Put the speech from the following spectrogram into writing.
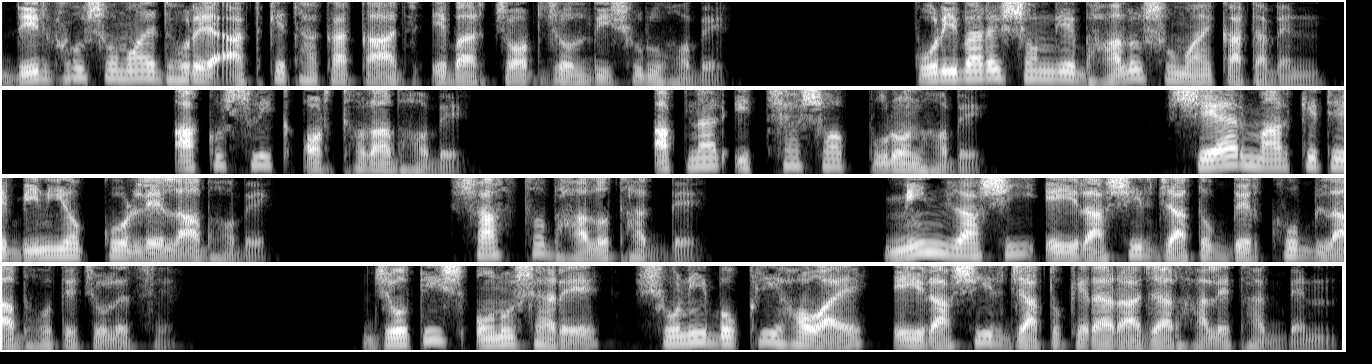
দীর্ঘ সময় ধরে আটকে থাকা কাজ এবার চটজলদি শুরু হবে। পরিবারের সঙ্গে ভালো সময় কাটাবেন। আকস্মিক অর্থলাভ হবে। আপনার ইচ্ছা সব পূরণ হবে। শেয়ার মার্কেটে বিনিয়োগ করলে লাভ হবে। স্বাস্থ্য ভালো থাকবে। মিন রাশি এই রাশির জাতকদের খুব লাভ হতে চলেছে। জ্যোতিষ অনুসারে শনি বক্রি হওয়ায় এই রাশির জাতকেরা রাজার হালে থাকবেন।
